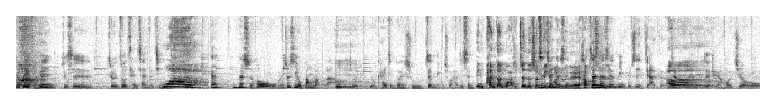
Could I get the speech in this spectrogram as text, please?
要被法院就是就是做财产的清理。哇！但那时候我们就是有帮忙啦，嗯，就有开诊断书证明说他是生病。因为你判断过他是真的生病，是真的生病，是真的生病，不是假的。这样对，然后就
